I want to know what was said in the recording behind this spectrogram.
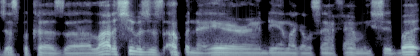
just because uh, a lot of shit was just up in the air, and then like I was saying, family shit. But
